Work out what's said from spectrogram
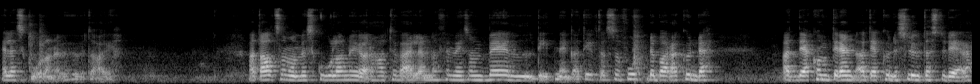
eller skolan överhuvudtaget. Att allt som har med skolan att göra har tyvärr lämnat för mig som väldigt negativt. Att så fort det bara kunde att jag kom till den att jag kunde sluta studera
